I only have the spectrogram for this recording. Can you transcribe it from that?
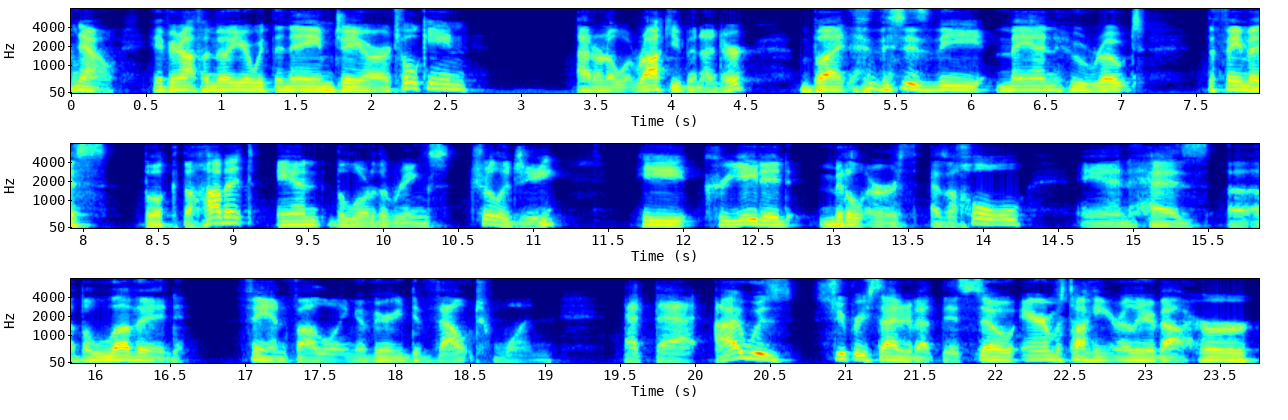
Now, if you're not familiar with the name J.R.R. Tolkien, I don't know what rock you've been under, but this is the man who wrote the famous book The Hobbit and the Lord of the Rings trilogy. He created Middle Earth as a whole and has a, a beloved fan following, a very devout one at that. I was super excited about this. So Aaron was talking earlier about her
